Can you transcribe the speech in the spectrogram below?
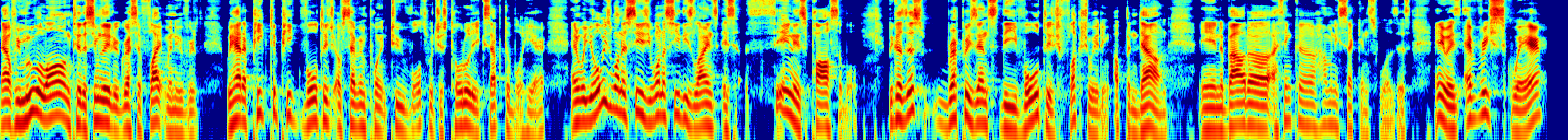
Now, if we move along to the simulated aggressive flight maneuvers, we had a peak to peak voltage of 7.2 volts, which is totally acceptable here. And what you always want to see is you want to see these lines as thin as possible because this represents the voltage fluctuating up and down in about, uh, I think, uh, how many seconds was this? Anyways, every square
